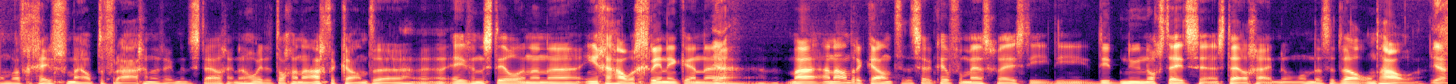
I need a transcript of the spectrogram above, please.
om wat gegevens van mij op te vragen. Dan zeg ik met de stijl. En dan hoor je er toch aan de achterkant even stil en een eh, ingehouden grinnik. En, eh, Ja. Maar aan de andere kant, er zijn ook heel veel mensen geweest die, die dit nu nog steeds eh stijlgeit noemen, omdat ze het wel onthouden. Ja.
